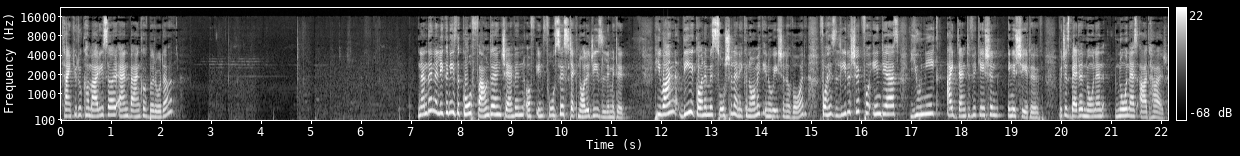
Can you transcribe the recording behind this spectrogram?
Thank you to Khamari sir and Bank of Baroda. Nandan Nilekani is the co-founder and chairman of Infosys Technologies Limited. He won the Economist Social and Economic Innovation Award for his leadership for India's unique identification initiative, which is better known, and, known as Aadhaar.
